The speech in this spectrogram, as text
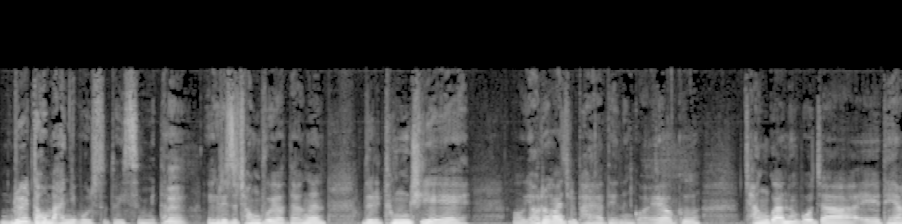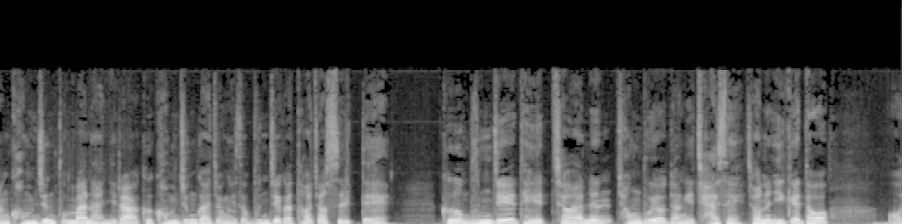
를더 많이 볼 수도 있습니다. 네. 예, 그래서 정부 여당은 늘 동시에 어, 여러 가지를 봐야 되는 거예요. 그 장관 후보자에 대한 검증뿐만 아니라 그 검증 과정에서 문제가 터졌을 때 그 문제에 대처하는 정부 여당의 자세. 저는 이게 더 어,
